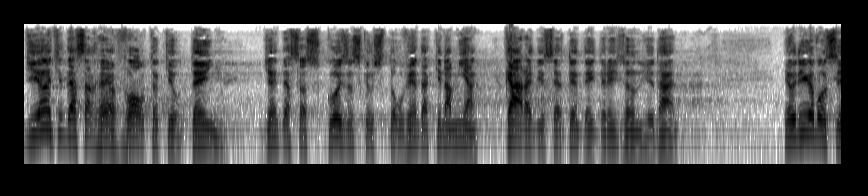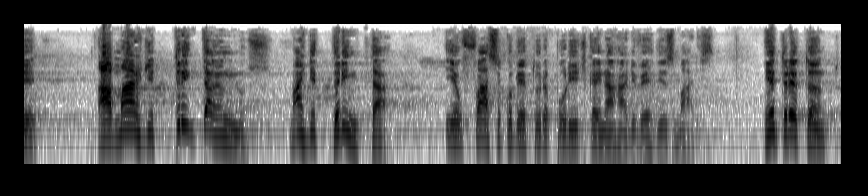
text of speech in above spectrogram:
diante dessa revolta que eu tenho, diante dessas coisas que eu estou vendo aqui na minha cara de 73 anos de idade, eu digo a você, há mais de 30 anos, mais de 30, eu faço cobertura política aí na Rádio Verdes Mares. Entretanto,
